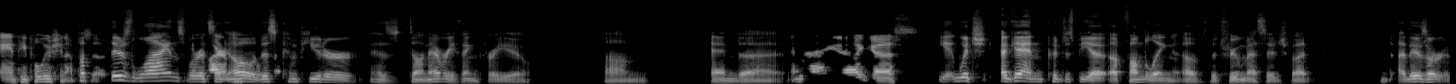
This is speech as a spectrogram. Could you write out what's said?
anti-pollution But episode. there's lines where it's like, oh, this computer has done everything for you, um, and uh, I guess. yeah, which again could just be a, a fumbling of the true message. But there's a,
